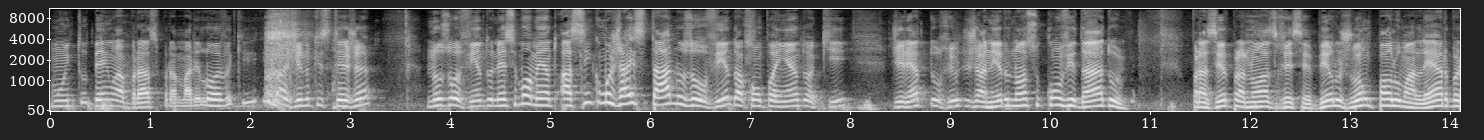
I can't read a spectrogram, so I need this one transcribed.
Muito bem, um abraço para Mari Loiva, que imagino que esteja nos ouvindo nesse momento. Assim como já está nos ouvindo, acompanhando aqui, direto do Rio de Janeiro, nosso convidado. Prazer para nós recebê-lo, João Paulo Malerba.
